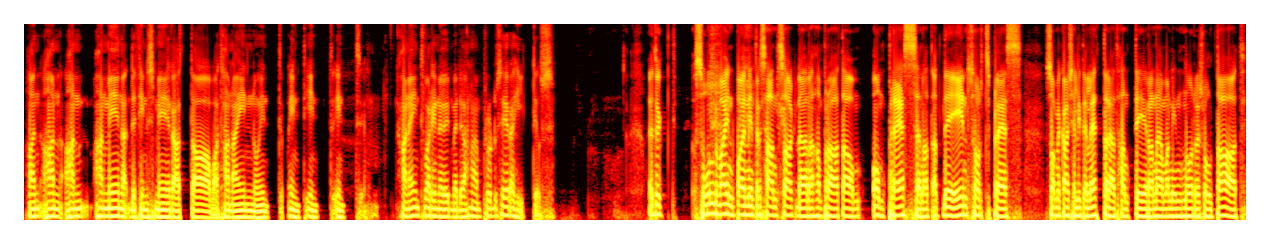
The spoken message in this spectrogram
han, han, han, han menar att det finns mer att ta av, att han har ännu inte, inte, inte, inte, han har inte varit nöjd med det han har producerat hittills. Jag tyckte Sund var inne på en intressant sak där när han pratade om, om pressen, att, att det är en sorts press som är kanske lite lättare att hantera när man inte når resultat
